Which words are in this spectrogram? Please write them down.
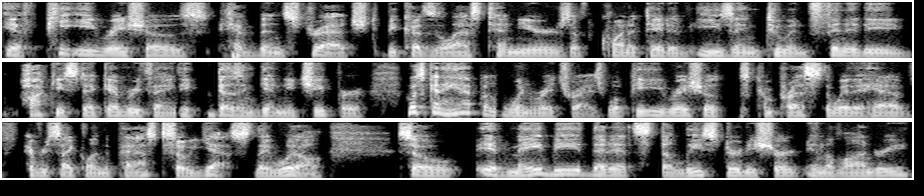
if PE ratios have been stretched because the last 10 years of quantitative easing to infinity hockey stick everything, it doesn't get any cheaper. What's going to happen when rates rise? Will PE ratios compress the way they have every cycle in the past? So, yes, they will. So, it may be that it's the least dirty shirt in the laundry,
